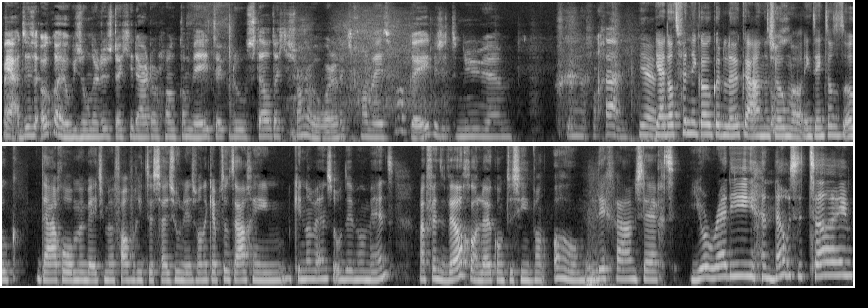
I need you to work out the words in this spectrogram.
Maar ja, het is ook wel heel bijzonder dus dat je daardoor gewoon kan weten. Ik bedoel, stel dat je zwanger wil worden, dat je gewoon weet van oké, we zitten nu, um, kunnen we ervoor gaan. Ja. ja, dat vind ik ook het leuke aan de zomer. Ik denk dat het ook daarom een beetje mijn favoriete seizoen is. Want ik heb totaal geen kinderwensen op dit moment. Maar ik vind het wel gewoon leuk om te zien van... oh, mijn lichaam zegt... you're ready, and now's the time.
